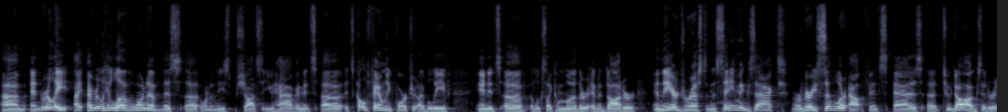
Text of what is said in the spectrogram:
um, and really, I, I, really love one of this, uh, one of these shots that you have, and it's uh, it's called Family Portrait, I believe, and it's of it looks like a mother and a daughter, and they are dressed in the same exact or very similar outfits as uh, two dogs that are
